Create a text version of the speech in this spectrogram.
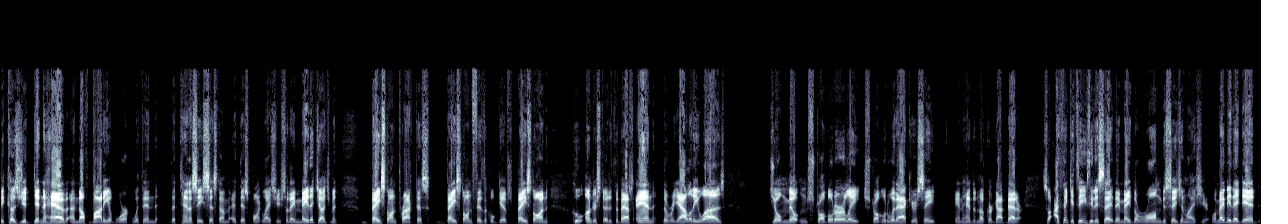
because you didn't have enough body of work within the Tennessee system at this point last year. So they made a judgment based on practice, based on physical gifts, based on who understood it the best. And the reality was Joe Milton struggled early, struggled with accuracy, and Hendon Hooker got better. So I think it's easy to say they made the wrong decision last year. Well, maybe they did,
